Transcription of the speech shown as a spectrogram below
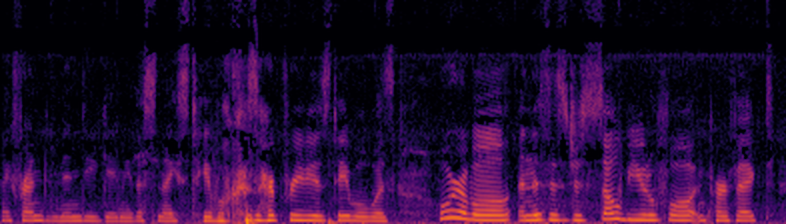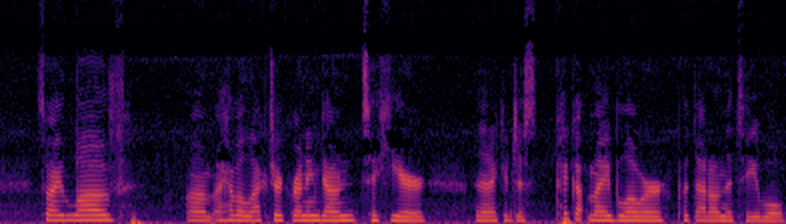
My friend Mindy gave me this nice table because our previous table was horrible and this is just so beautiful and perfect. So I love, um, I have electric running down to here and then I can just pick up my blower, put that on the table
